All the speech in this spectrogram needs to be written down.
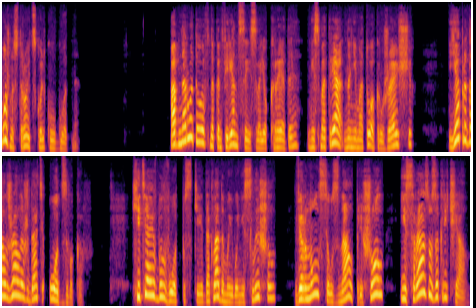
можно строить сколько угодно. Обнародовав на конференции свое кредо, несмотря на немоту окружающих, я продолжала ждать отзвуков. Хитяев был в отпуске, доклада моего не слышал, вернулся, узнал, пришел и сразу закричал.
